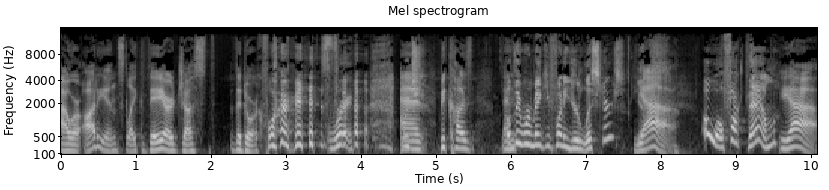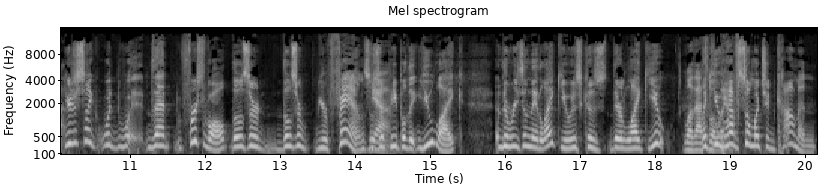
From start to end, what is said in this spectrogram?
our audience like they are just the dork forest Right. and because Oh, and- they were making fun of your listeners. yeah Oh well, fuck them. Yeah. you're just like what, what, that. First of all, those are those are your fans. Those Yeah. are people that you like. And the reason they like you is because they're like you. Well, that's like you would- have so much in common.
